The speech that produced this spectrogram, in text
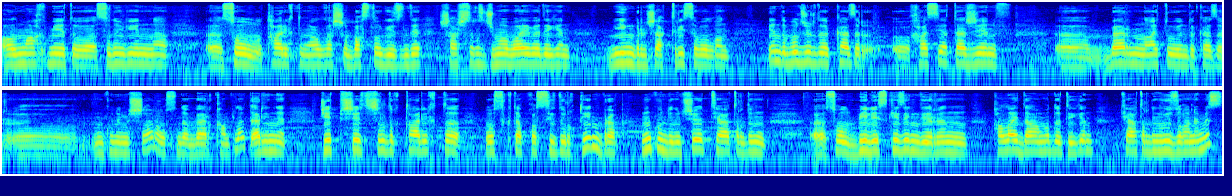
алма ахметова содан кейін мына сол тарихтың алғашқы бастау кезінде шашсығыз жұмабаева деген ең бірінші актриса болған. Енді бұл жерде қазір хасия тәженов бәрін айту енді қазір ә, мүмкін емес шығар осында бәрі қамтылады. Әрине 77 жылдық тарихты осы кітапқа сыйдыру қиын бірақ мүмкіндігінше театрдың ә, сол белес кезеңдерін қалай дамыды деген театрдың өзі ғана емес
